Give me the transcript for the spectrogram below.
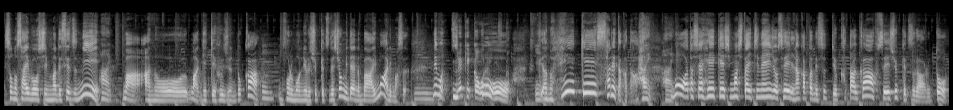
その細胞診までせずに、はい、まああのまあ、月経不順とか、うん、ホルモンによる出血でしょみたいな場合もあります。でも一方あの閉経された方、はいはい、もう私は閉経しました。1年以上生理なかったですっていう方が不正出血があると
